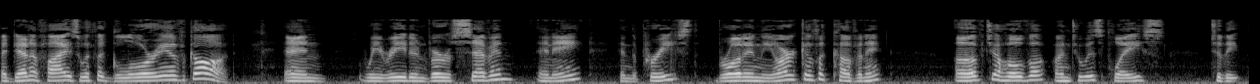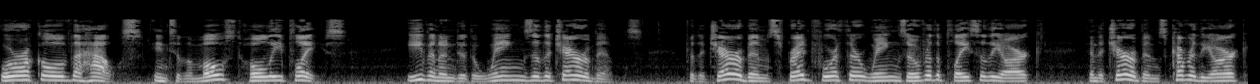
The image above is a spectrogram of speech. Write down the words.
identifies with the glory of God. And we read in verse 7 and 8, and the priest brought in the ark of the covenant of Jehovah unto his place to the oracle of the house into the most holy place, even under the wings of the cherubims. For the cherubims spread forth their wings over the place of the ark, and the cherubims covered the ark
